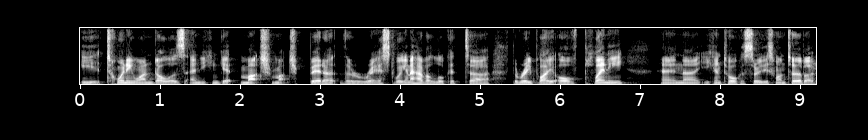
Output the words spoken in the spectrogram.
$21, and you can get much, much better the rest. We're going to have a look at uh, the replay of Plenty, and uh, you can talk us through this one, Turbo.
